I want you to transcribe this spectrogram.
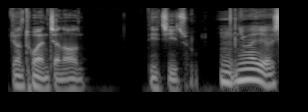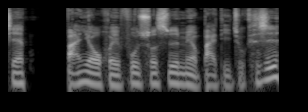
就突然讲到地基主？嗯，因为有些版友回复说是没有拜地主，可是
